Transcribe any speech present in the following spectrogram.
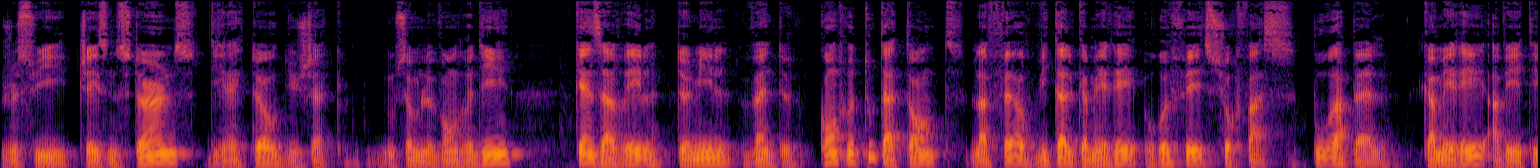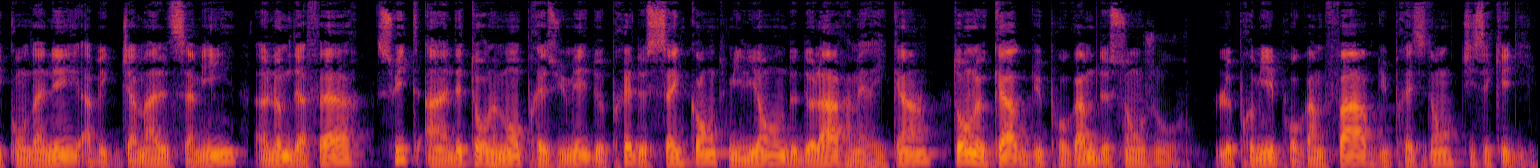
Je suis Jason Stearns, directeur du JAC. Nous sommes le vendredi 15 avril 2022. Contre toute attente, l'affaire Vital Kamere refait surface. Pour rappel, Kamere avait été condamné avec Jamal Sami, un homme d'affaires, suite à un détournement présumé de près de 50 millions de dollars américains dans le cadre du programme de 100 jours, le premier programme phare du président Tshisekedi.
